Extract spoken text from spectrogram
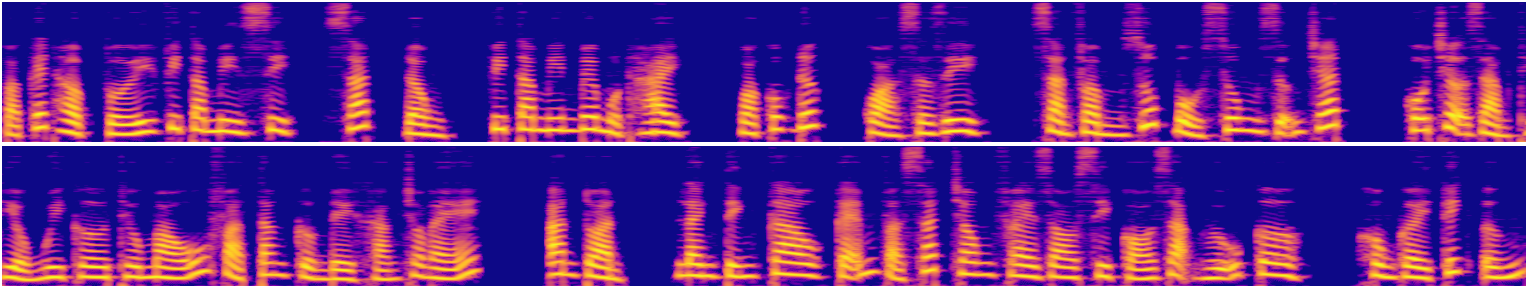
và kết hợp với vitamin C, sắt, đồng, vitamin B12, quả cốc đức, quả sơ di, sản phẩm giúp bổ sung dưỡng chất, hỗ trợ giảm thiểu nguy cơ thiếu máu và tăng cường đề kháng cho bé. An toàn, lành tính cao, kẽm và sắt trong Fezosi có dạng hữu cơ, không gây kích ứng,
